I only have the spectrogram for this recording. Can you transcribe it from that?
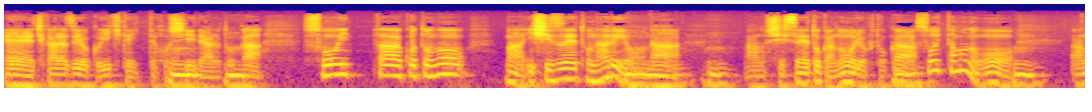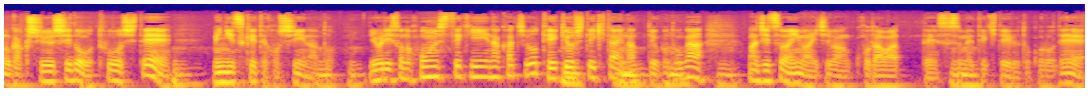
えー、力強く生きていってほしいであるとか、そういったことの、まあ、礎となるような、あの姿勢とか能力とか、そういったものを、あの学習指導を通して身につけてほしいなと、よりその本質的な価値を提供していきたいなっていうことが、まあ、実は今一番こだわって進めてきているところで、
